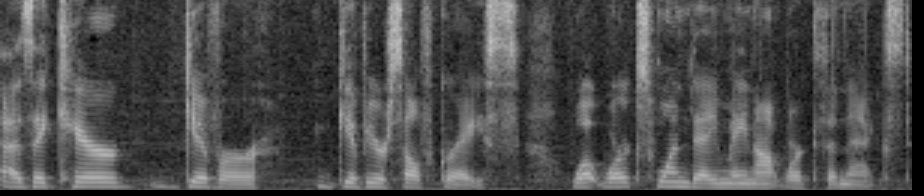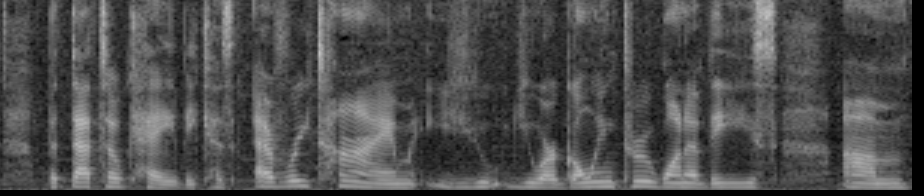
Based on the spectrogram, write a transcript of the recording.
as a caregiver, give yourself grace. What works one day may not work the next, but that's okay because every time you you are going through one of these um,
